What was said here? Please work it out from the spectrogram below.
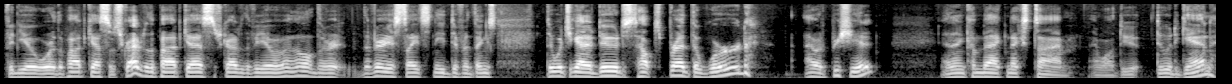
video or the podcast, subscribe to the podcast, subscribe to the video, and all the, the various sites need different things. Do what you got to do just to help spread the word. I would appreciate it. And then come back next time and we'll do, do it again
